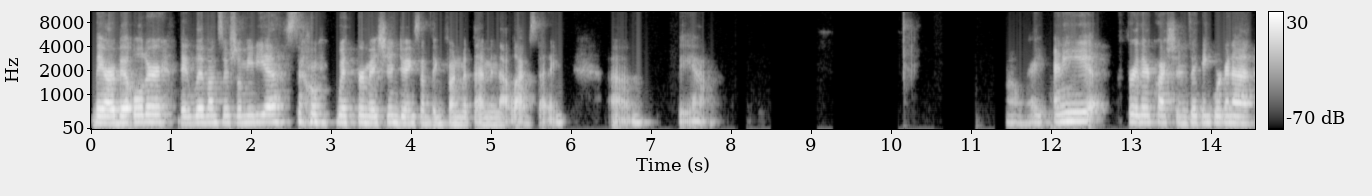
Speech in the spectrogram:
they are a bit older, they live on social media. So, with permission, doing something fun with them in that live setting. Um, but yeah. All right. Any further questions? I think we're going to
